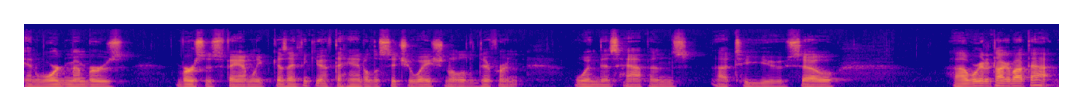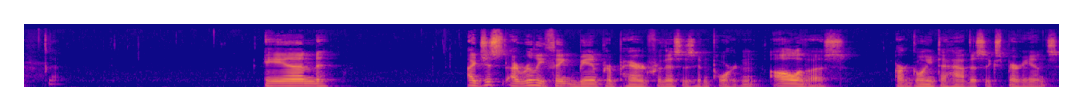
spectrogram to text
and ward members versus family because I think you have to handle the situation a little different when this happens uh, to you. So uh, we're going to talk about that. And I just, I really think being prepared for this is important. All of us are going to have this experience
